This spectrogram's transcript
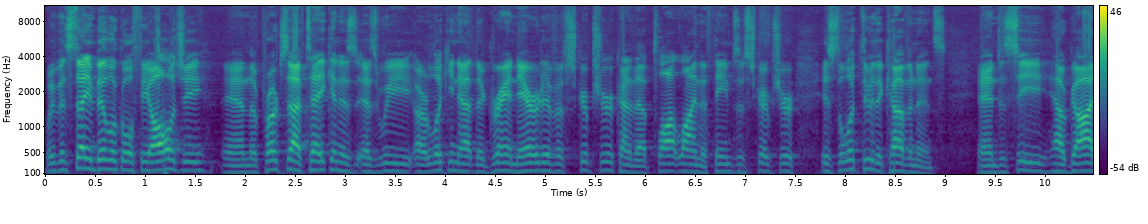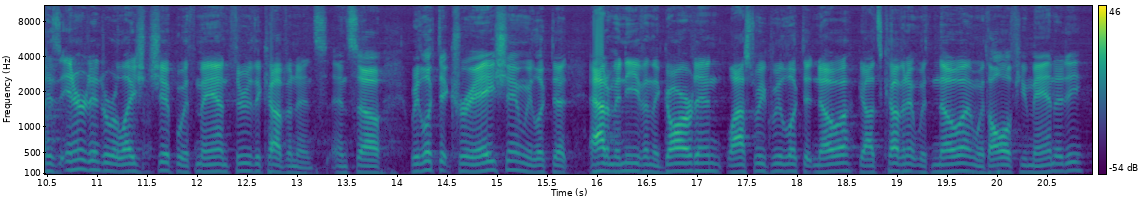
We've been studying biblical theology, and the approach that I've taken is, as we are looking at the grand narrative of Scripture, kind of that plot line, the themes of Scripture, is to look through the covenants and to see how God has entered into a relationship with man through the covenants. And so we looked at creation, we looked at Adam and Eve in the garden. Last week we looked at Noah, God's covenant with Noah and with all of humanity.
